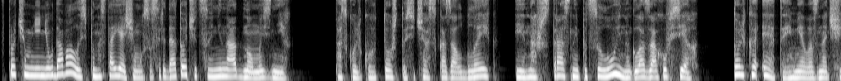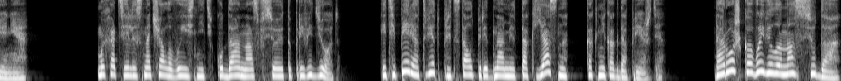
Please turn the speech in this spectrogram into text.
Впрочем, мне не удавалось по-настоящему сосредоточиться ни на одном из них, поскольку то, что сейчас сказал Блейк, и наш страстный поцелуй на глазах у всех. Только это имело значение. Мы хотели сначала выяснить, куда нас все это приведет. И теперь ответ предстал перед нами так ясно, как никогда прежде. Дорожка вывела нас сюда,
